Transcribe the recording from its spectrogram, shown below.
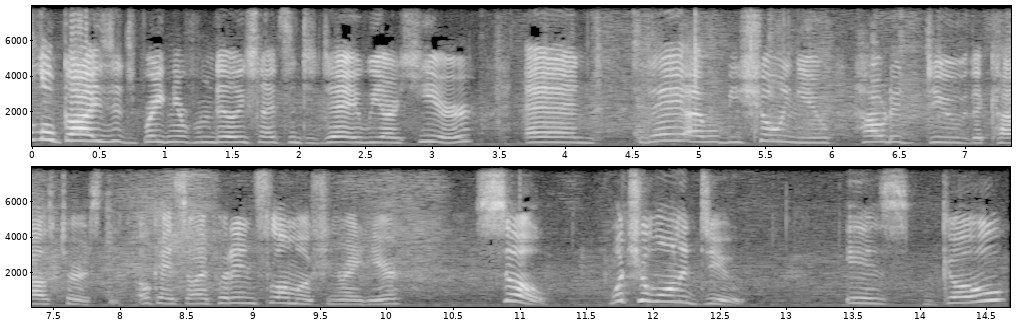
Hello guys, it's Braden from Daily Snipz and today we are here and today I will be showing you how to do the Kyle's Touristy. Okay, so I put in slow motion right here. So, what you'll want to do is go,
